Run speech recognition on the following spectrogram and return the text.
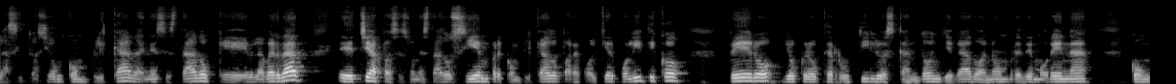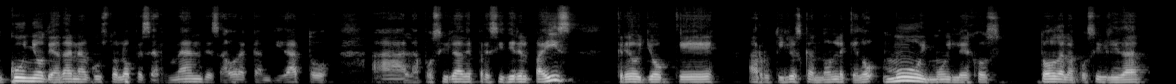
la situación complicada en ese estado, que la verdad, eh, Chiapas es un estado siempre complicado para cualquier político, pero yo creo que Rutilio Escandón, llegado a nombre de Morena, con cuño de Adán Augusto López Hernández, ahora candidato a la posibilidad de presidir el país, creo yo que a Rutilio Escandón le quedó muy, muy lejos toda la posibilidad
